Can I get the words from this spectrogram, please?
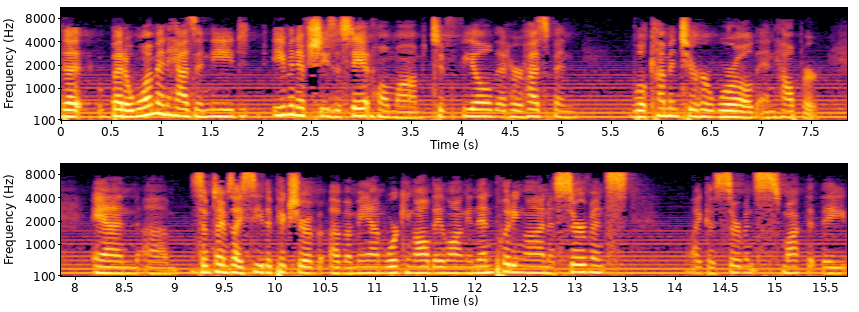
the, but a woman has a need, even if she's a stay-at-home mom, to feel that her husband will come into her world and help her. And um, sometimes I see the picture of, of a man working all day long and then putting on a servant's, like a servant's smock that they,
